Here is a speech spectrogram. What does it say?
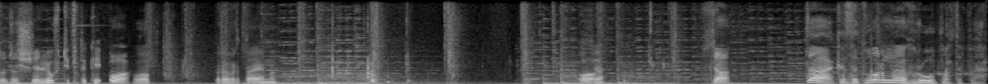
Тут же ще люфтик такий. О! Оп, провертаємо. О! Все. Все. Так, затворна група тепер.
